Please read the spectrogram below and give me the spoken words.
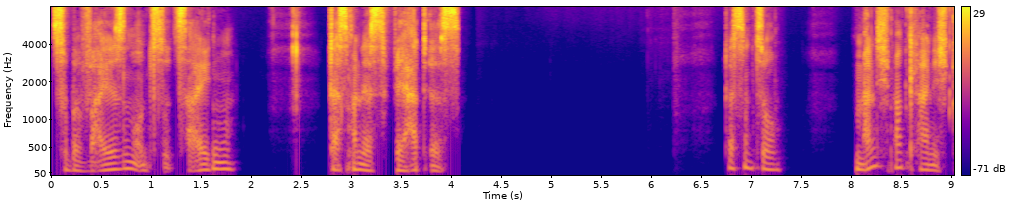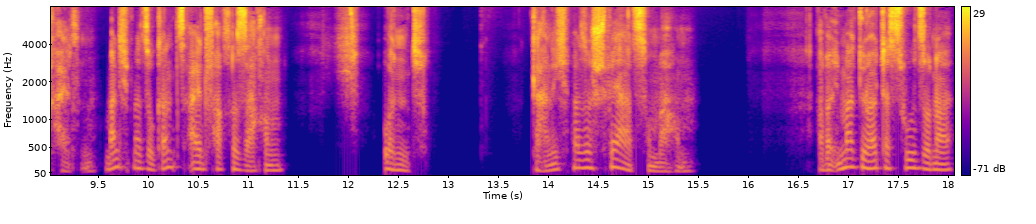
zu beweisen und zu zeigen, dass man es wert ist. Das sind so manchmal Kleinigkeiten, manchmal so ganz einfache Sachen und gar nicht mal so schwer zu machen. Aber immer gehört dazu so eine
